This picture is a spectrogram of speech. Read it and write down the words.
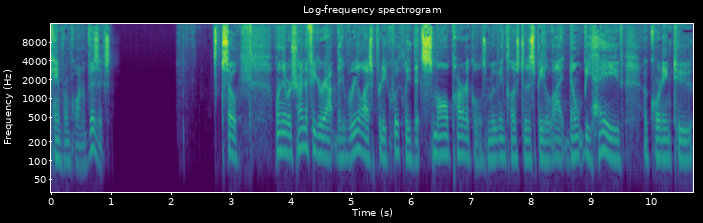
came from quantum physics. So when they were trying to figure out, they realized pretty quickly that small particles moving close to the speed of light don't behave according to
